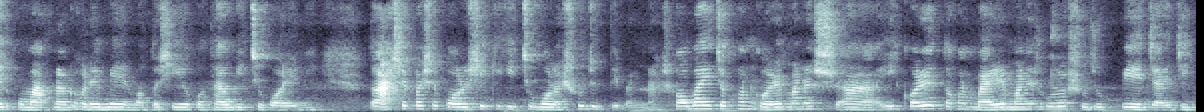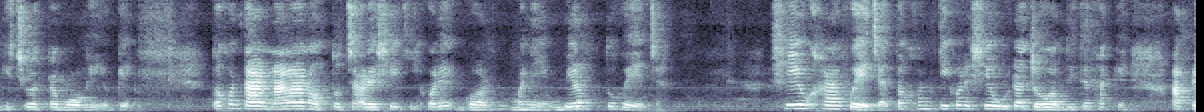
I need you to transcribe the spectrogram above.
এরকম আপনার ঘরে মেয়ের মতো, সেও কোথাও কিছু করেনি। তো আশেপাশে পড়োশিকে কিছু বলার সুযোগ দেবেন না। সবাই যখন ঘরের মানুষ ই করে, তখন বাইরের মানুষগুলো সুযোগ পেয়ে যায় যে কিছু একটা বলি ওকে। তখন তার নানান অত্যাচারে সে কী করে? মানে বিরক্ত হয়ে যায়। সেও খারাপ হয়ে যায়। তখন কি করে? সে উল্টা জবাব দিতে থাকে। আপনি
